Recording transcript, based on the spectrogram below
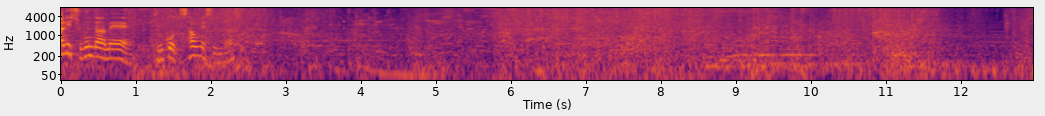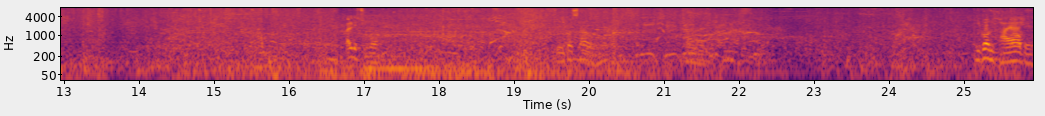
빨리 죽은 다음에 불꽃 사오겠습니다. 빨리 죽어. 불꽃 사오고 이건 봐야 돼.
